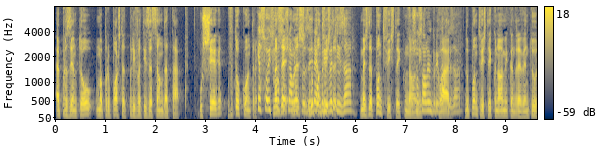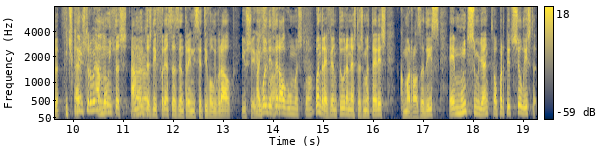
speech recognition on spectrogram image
apresentou uma proposta de privatização da TAP. O Chega votou contra. É só isso que vocês é, sabem fazer, é privatizar. Vista, mas do ponto de vista económico... Vocês só sabem privatizar. Claro, do ponto de vista económico, André Ventura... E despedir os trabalhadores. Há muitas, há muitas diferenças entre a Iniciativa Liberal e o Chega. Ah, Eu vou-lhe dizer algumas. O André Ventura, nestas matérias, como a Rosa disse, é muito semelhante ao Partido Socialista.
